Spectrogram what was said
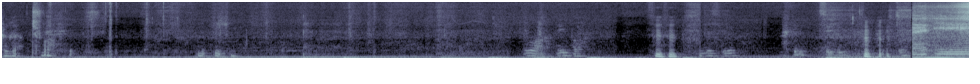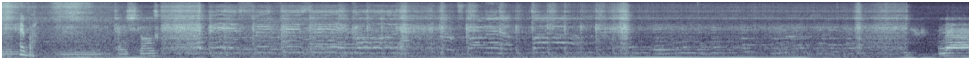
Druga, trwa. I Chyba. ten Śląsk. Na,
